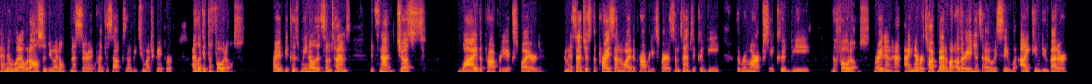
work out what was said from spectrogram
And then what I would also do, I don't necessarily print this out because that would be too much paper. I look at the photos, right? Because we know that sometimes it's not just why the property expired. I mean, it's not just the price on why the property expired. Sometimes it could be the remarks. It could be the photos, right? And I, I never talk bad about other agents. I always say what I can do better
